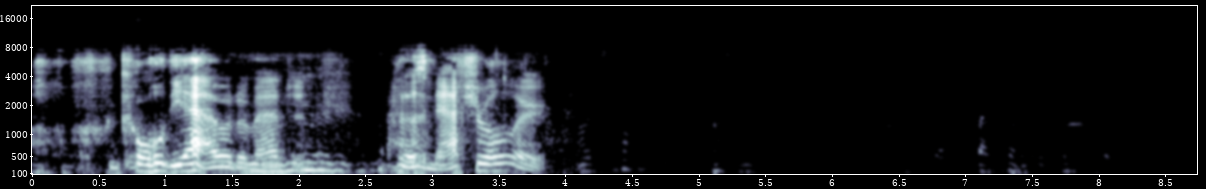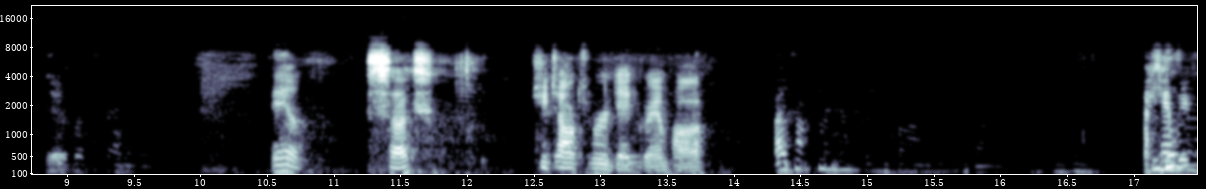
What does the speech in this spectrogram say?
Gold, yeah, I would imagine. Are those natural or? Damn, sucks. She talked to her dead grandpa. I talked to my grandpa. I can't believe.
